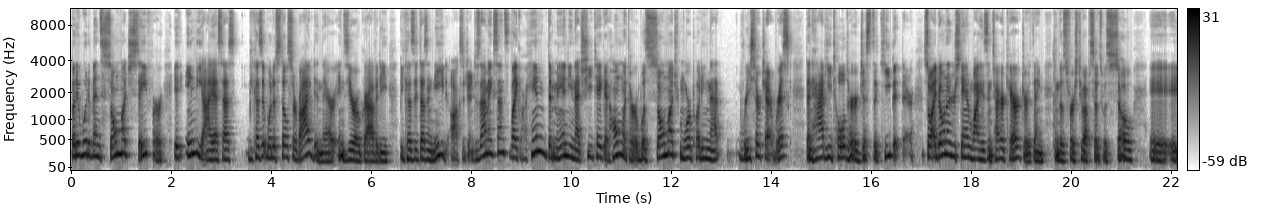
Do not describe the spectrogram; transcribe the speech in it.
But it would have been so much safer if in the ISS because it would have still survived in there in zero gravity because it doesn't need oxygen. Does that make sense? Like him demanding that she take it home with her was so much more putting that research at risk than had he told her just to keep it there. So I don't understand why his entire character thing in those first two episodes was so eh, eh,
